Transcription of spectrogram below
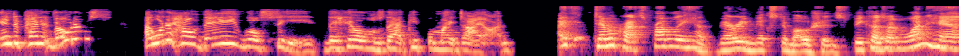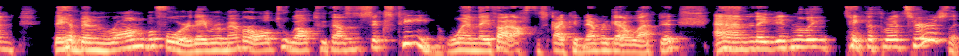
independent voters, I wonder how they will see the hills that people might die on. I think Democrats probably have very mixed emotions because, on one hand, they have been wrong before. They remember all too well 2016 when they thought, oh, this guy could never get elected. And they didn't really take the threat seriously.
